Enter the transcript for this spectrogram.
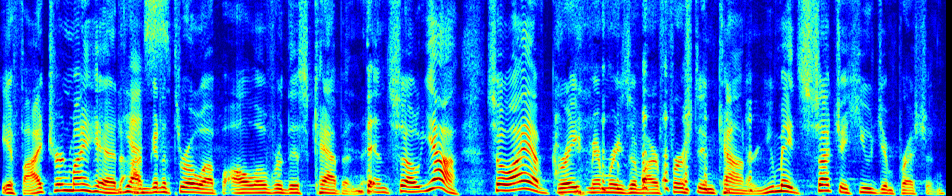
if I turn my head, yes. I'm going to throw up all over this cabin. The- and so, yeah, so I have great memories of our first encounter. You made such a huge impression.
